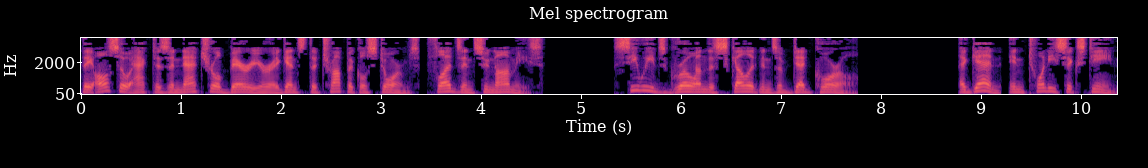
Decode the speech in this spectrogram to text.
they also act as a natural barrier against the tropical storms, floods and tsunamis. Seaweeds grow on the skeletons of dead coral. Again, in 2016,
